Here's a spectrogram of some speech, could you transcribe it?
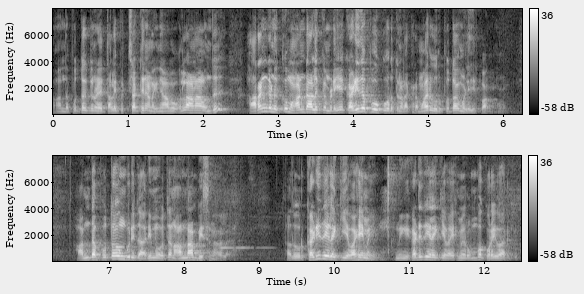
அந்த புத்தகத்தினுடைய தலைப்பு சட்டுன்னு எனக்கு ஞாபகம் இல்லை ஆனால் வந்து அரங்கனுக்கும் ஆண்டாளுக்கும் இடையே கடித போக்குவரத்து நடக்கிற மாதிரி ஒரு புத்தகம் எழுதியிருப்பாங்க அந்த புத்தகம் குறித்த அறிமுகத்தை நான் தான் பேசினேன் அதில். அது ஒரு கடித இலக்கிய வகைமை. இன்றைக்கி கடித இலக்கிய வகைமை ரொம்ப குறைவாக இருக்குது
